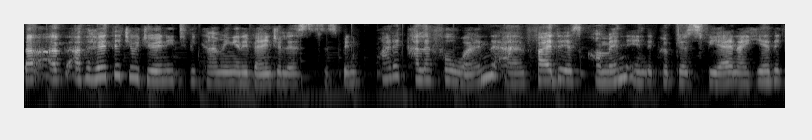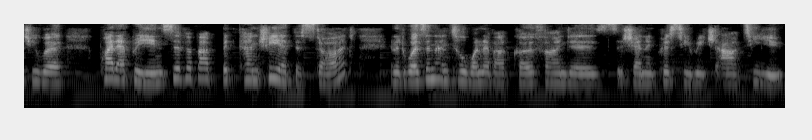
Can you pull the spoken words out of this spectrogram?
I've, I've heard that your journey to becoming an evangelist has been quite a colorful one. Uh, FUD is common in the cryptosphere, and I hear that you were quite apprehensive about BitCountry at the start. And it wasn't until one of our co founders, Shannon Christie, reached out to you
